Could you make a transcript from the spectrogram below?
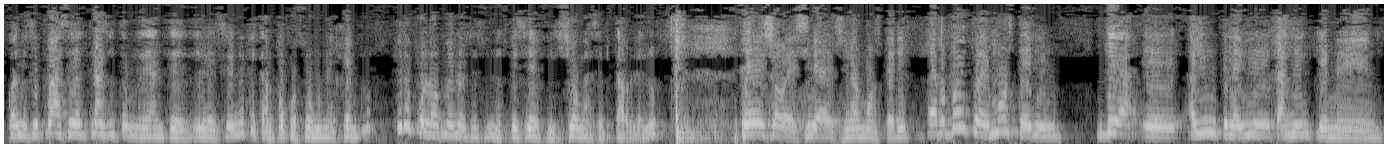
Cuando se puede hacer el tránsito mediante elecciones que tampoco son un ejemplo, pero por lo menos es una especie de ficción aceptable, ¿no? Eso decía el señor Mosterín. A propósito de Mosterín, vea, eh, hay un televidente también que me,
